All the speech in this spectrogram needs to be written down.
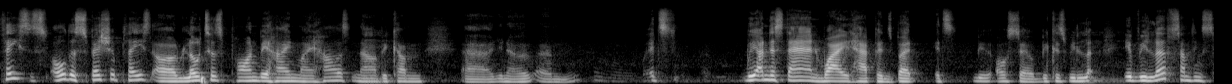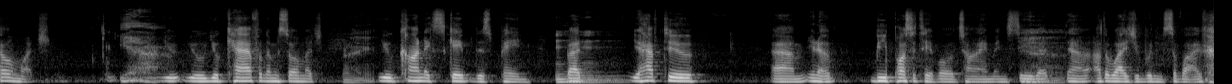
places. All the special place or lotus pond behind my house now become uh, you know um, it's we understand why it happens but it's also because we lo- if we love something so much Yeah. you, you you care for them so much Right. you can't escape this pain but you have to um, you know be positive all the time and see that uh, otherwise you wouldn't survive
